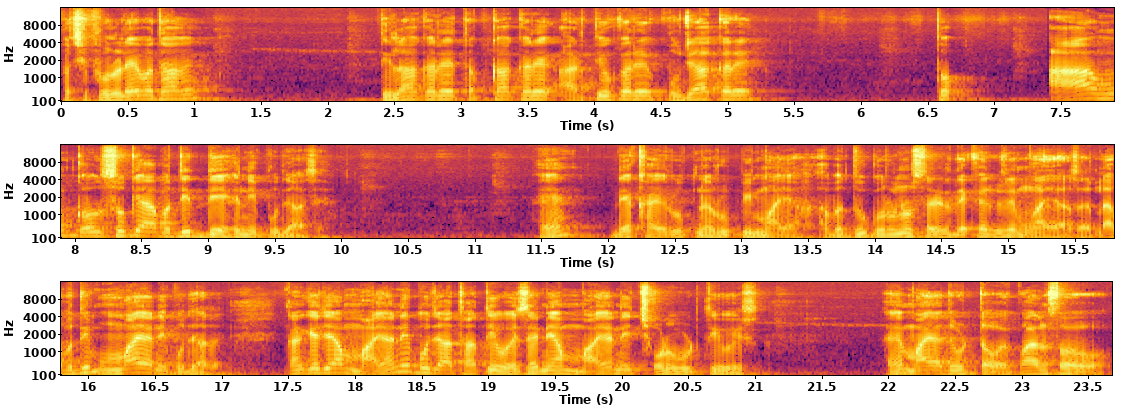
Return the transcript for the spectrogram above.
પછી ફૂલડે વધાવે. તિલા કરે તબકા કરે, આરતીઓ કરે, પૂજા કરે. તો આ હું કહું છું કે આ બધી દેહની પૂજા છે. હે? દેખાય રૂપને રૂપી માયા. આ બધું ગુરુનું શરીર દેખાય છે માયા છે. એટલે આ બધી માયાની પૂજા છે. કારણ કે જે આ માયાની પૂજા થતી હોય છે ને આ માયાની છોડ ઉડતી હોય છે. હે, માયા જ ઉડતા હોય, પાંચસો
